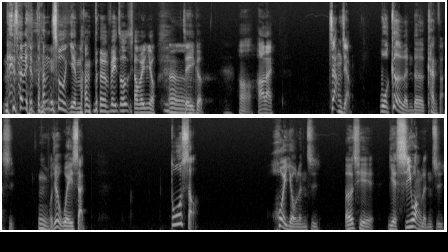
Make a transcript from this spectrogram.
，Mr. P 帮助眼盲的非洲小朋友，嗯，这一个，哦，好来，这样讲，我个人的看法是，嗯，我觉得为善多少会有人知，而且也希望人知，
